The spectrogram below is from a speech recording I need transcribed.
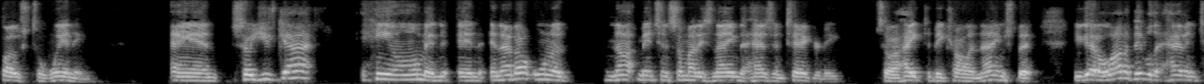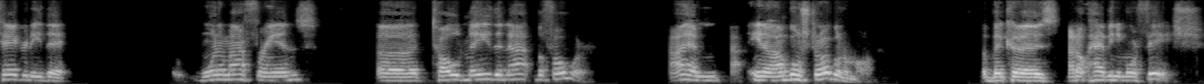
close to winning. And so you've got him, and and and I don't want to not mention somebody's name that has integrity. So I hate to be calling names, but you got a lot of people that have integrity. That one of my friends uh, told me the night before, I am, you know, I'm going to struggle tomorrow because I don't have any more fish.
